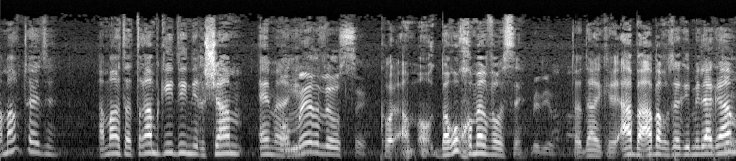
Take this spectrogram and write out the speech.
אמרת את זה. אמרת, טראמפ גידי נרשם, אין מה להגיד. אומר ועושה, כל- ברוך אומר ועושה. בדיוק. תודה, יקרי. אבא, אבא רוצה להגיד מילה גם?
